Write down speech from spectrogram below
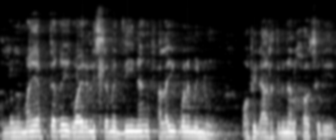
আল্লাহ মায়াবতাকি গয়রাল ইসলামের দিন আং ফালাইক বলে মিনু অফিল আখরাত মিনাল খসরিন।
